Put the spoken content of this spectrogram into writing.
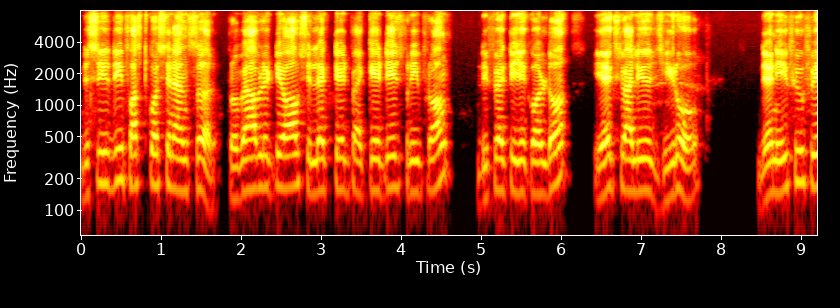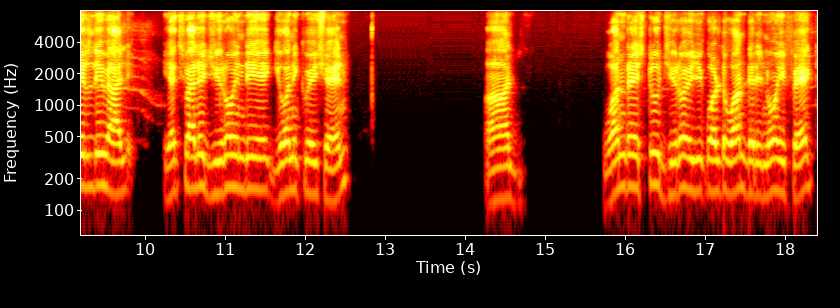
this is the first question answer. Probability of selected packet is free from defect is equal to x value is 0 then if you fill the value x value 0 in the given equation uh, 1 raised to 0 is equal to 1 there is no effect.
